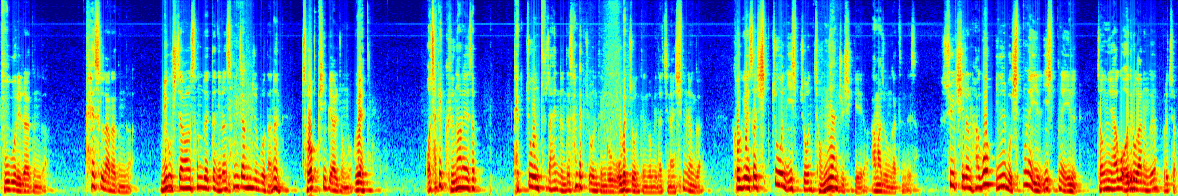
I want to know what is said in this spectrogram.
구글이라든가 테슬라라든가 미국 시장을 선도했던 이런 성장주보다는 저 PBR 종목. 왜? 어차피 그 나라에서 100조 원 투자했는데 300조 원 된 거고 500조 원 된 겁니다. 지난 10년간. 거기에서 10조 원, 20조 원 정리한 주식이에요. 아마존 같은 데서. 수익 실현하고 일부 10분의 1, 20분의 1 정리하고 어디로 가는 거예요? 그렇죠.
